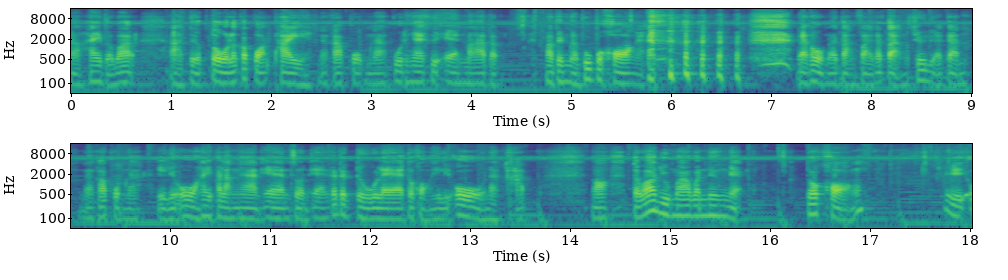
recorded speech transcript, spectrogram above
นะให้แบบว่าอ่าเติบโตแล้วก็ปลอดภัยนะครับผมนะพูดง่ายๆคือแอนมาแบบมาเป็นเหมือนผู้ปกครองอะ นะครับผมนะต่างฝ่ายก็ต่างช่วยเหลือกันนะครับผมนะเอริโอให้พลังงานแอน ส่วนแอนก็จะดูแลตัวของเอริโอนะครับเนาะแต่ว่าอยู่มาวันหนึงเนี่ยตัวของเอริโอ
